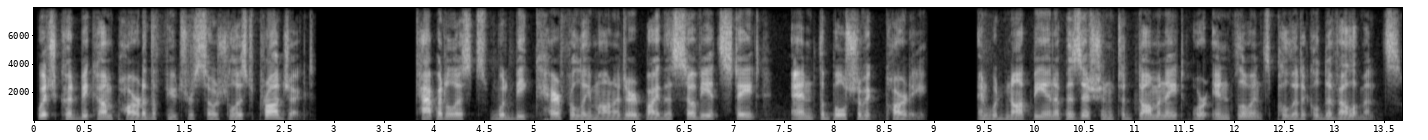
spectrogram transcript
which could become part of the future socialist project. Capitalists would be carefully monitored by the Soviet state and the Bolshevik Party, and would not be in a position to dominate or influence political developments.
